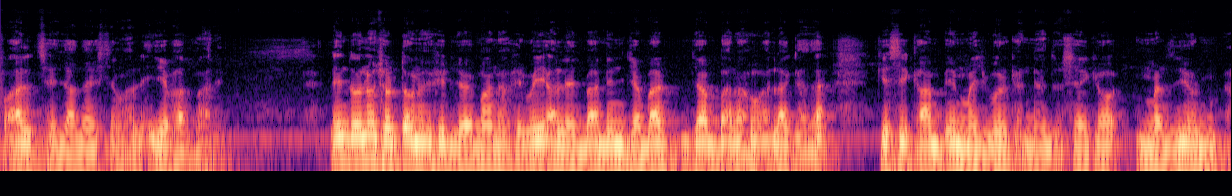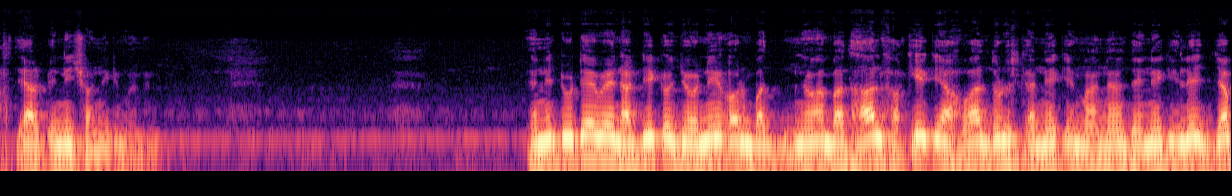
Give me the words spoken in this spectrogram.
فعال سے زیادہ استعمال ہے، یہ فرما رہے لیکن دونوں صورتوں میں پھر جو ہے مانا پھر وہی الجبا بن جبر، جب برہو اللہ کا کسی کام پہ مجبور کرنا دوسرے کو مرضی اور اختیار پہ نہیں چھوڑنے کے معنی۔ میں یعنی ٹوٹے ہوئے ہڈی کو جوڑنے اور بدحال فقیر کے احوال درست کرنے کے معنی دینے کے لیے جب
